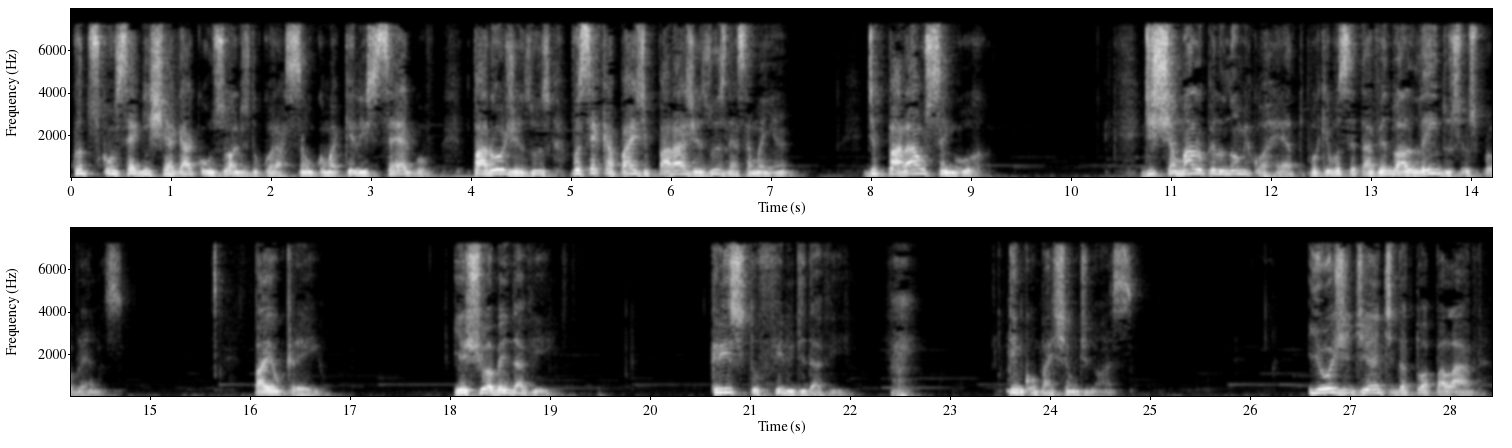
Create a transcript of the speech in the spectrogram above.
Quantos conseguem enxergar com os olhos do coração, como aquele cego parou Jesus? Você é capaz de parar Jesus nessa manhã? De parar o Senhor? De chamá-lo pelo nome correto, porque você está vendo além dos seus problemas? Pai, eu creio. Yeshua ben Davi, Cristo, filho de Davi, tem compaixão de nós. E hoje, diante da tua palavra,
